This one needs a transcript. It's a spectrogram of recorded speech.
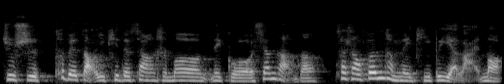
就是特别早一批的，像什么那个香港的蔡少芬他们那批不也来吗？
